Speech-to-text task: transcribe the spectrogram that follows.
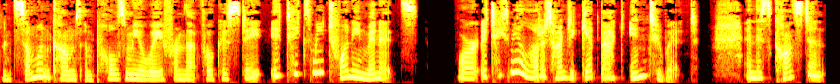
and someone comes and pulls me away from that focused state, it takes me 20 minutes or it takes me a lot of time to get back into it. And this constant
